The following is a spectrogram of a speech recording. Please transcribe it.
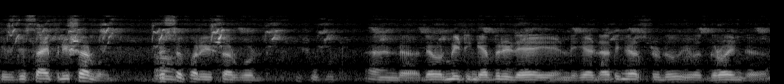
His disciple Isherwood, Christopher Isherwood, and uh, they were meeting every day, and he had nothing else to do. He was growing uh,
